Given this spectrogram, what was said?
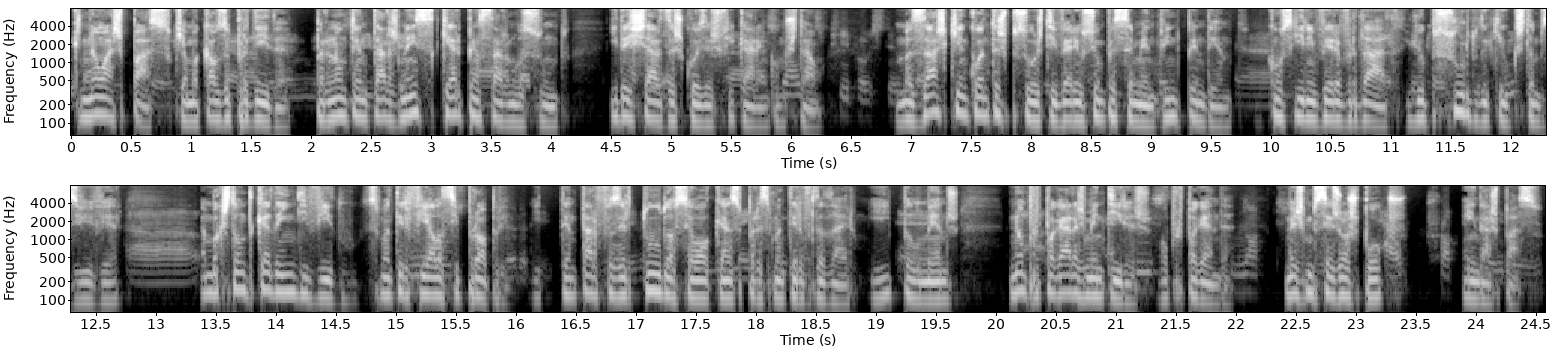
que não há espaço, que é uma causa perdida, para não tentares nem sequer pensar no assunto e deixares as coisas ficarem como estão. Mas acho que enquanto as pessoas tiverem o seu pensamento independente, conseguirem ver a verdade e o absurdo daquilo que estamos a viver, é uma questão de cada indivíduo se manter fiel a si próprio e tentar fazer tudo ao seu alcance para se manter verdadeiro e, pelo menos, não propagar as mentiras ou propaganda. Mesmo que seja aos poucos, ainda há espaço.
